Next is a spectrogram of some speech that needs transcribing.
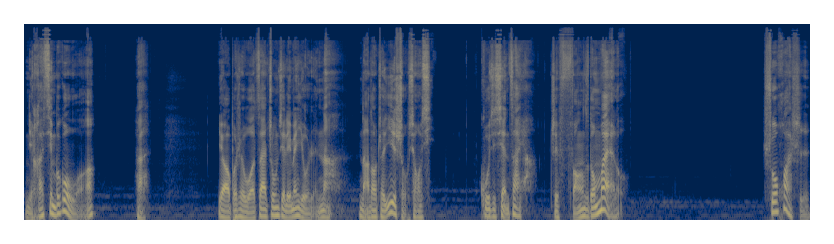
你还信不过我？哎，要不是我在中介里面有人呐，拿到这一手消息，估计现在呀，这房子都卖喽。说话时。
